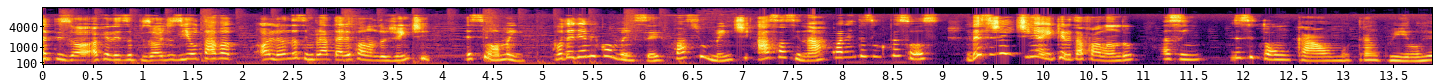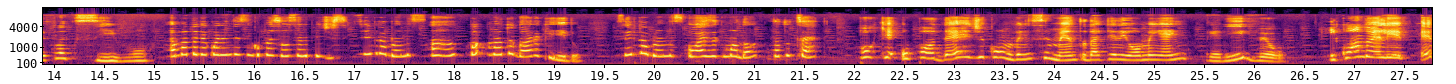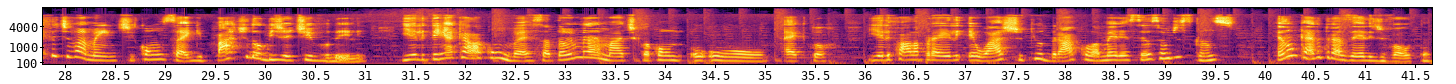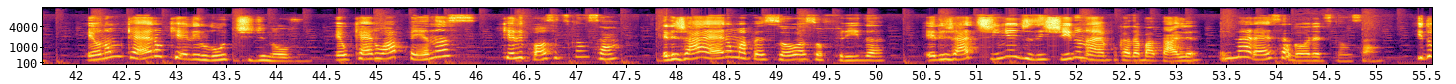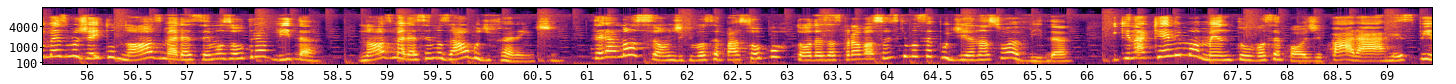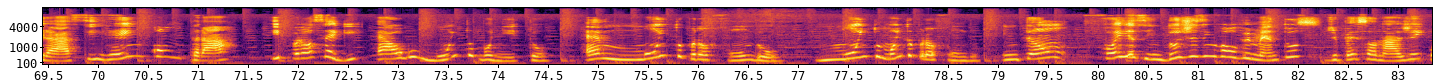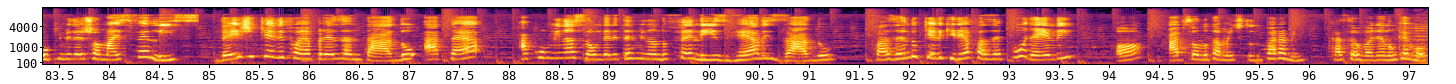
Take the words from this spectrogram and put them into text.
aqueles episódios e eu tava olhando assim pra tela e falando, gente, esse homem poderia me convencer facilmente a assassinar 45 pessoas. Desse jeitinho aí que ele tá falando, assim, nesse tom calmo, tranquilo, reflexivo. Eu mataria 45 pessoas se ele pedisse, sem problemas. Aham, uhum, mata agora, querido. Sem problemas. O Isaac mandou, tá tudo certo. Porque o poder de convencimento daquele homem é incrível. E quando ele efetivamente consegue parte do objetivo dele, e ele tem aquela conversa tão emblemática com o, o Hector. E ele fala para ele: Eu acho que o Drácula mereceu seu descanso. Eu não quero trazer ele de volta. Eu não quero que ele lute de novo. Eu quero apenas que ele possa descansar. Ele já era uma pessoa sofrida. Ele já tinha desistido na época da batalha. Ele merece agora descansar. E do mesmo jeito, nós merecemos outra vida. Nós merecemos algo diferente ter a noção de que você passou por todas as provações que você podia na sua vida e que naquele momento você pode parar, respirar, se reencontrar e prosseguir é algo muito bonito, é muito profundo, muito, muito profundo. Então, foi assim, dos desenvolvimentos de personagem, o que me deixou mais feliz. Desde que ele foi apresentado até a culminação dele terminando feliz, realizado, fazendo o que ele queria fazer por ele, ó, absolutamente tudo para mim. Castlevania nunca errou.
